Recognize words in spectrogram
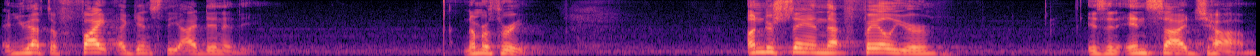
And you have to fight against the identity. Number three, understand that failure is an inside job.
